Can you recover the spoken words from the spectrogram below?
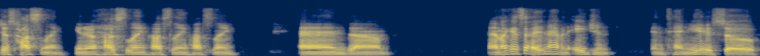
just hustling. You know, hustling, hustling, hustling, and um, and like I said, I didn't have an agent in ten years, so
